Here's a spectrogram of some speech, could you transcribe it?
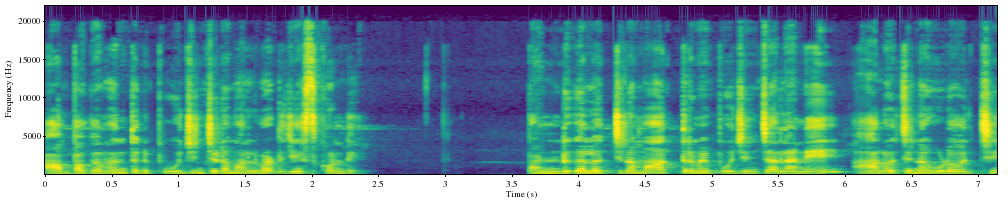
ఆ భగవంతుని పూజించడం అలవాటు చేసుకోండి. పండుగలు వచ్చిన మాత్రమే పూజించాలనే ఆలోచన కూడా వచ్చి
